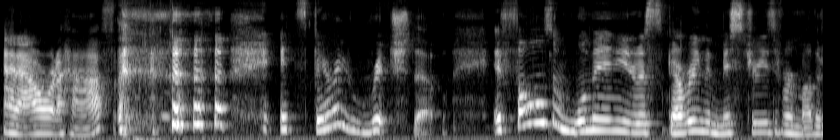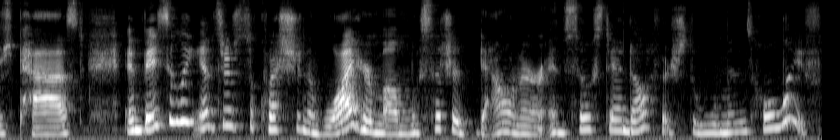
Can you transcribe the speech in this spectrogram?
an hour and a half. it's very rich though. It follows a woman, you know, discovering the mysteries of her mother's past and basically answers the question of why her mom was such a downer and so standoffish the woman's whole life.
